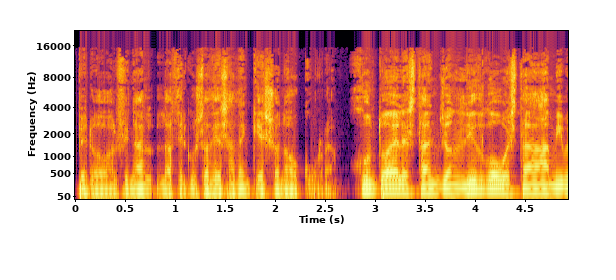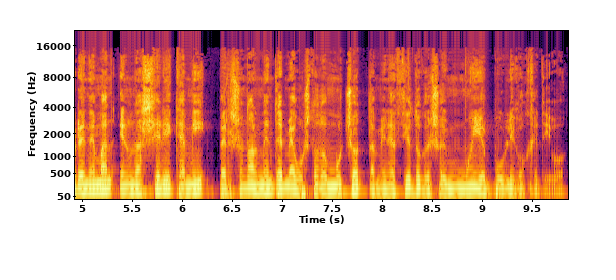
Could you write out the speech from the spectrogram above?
pero al final las circunstancias hacen que eso no ocurra. Junto a él están John Lithgow, está Amy Brenneman en una serie que a mí personalmente me ha gustado mucho, también es cierto que soy muy el público objetivo.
